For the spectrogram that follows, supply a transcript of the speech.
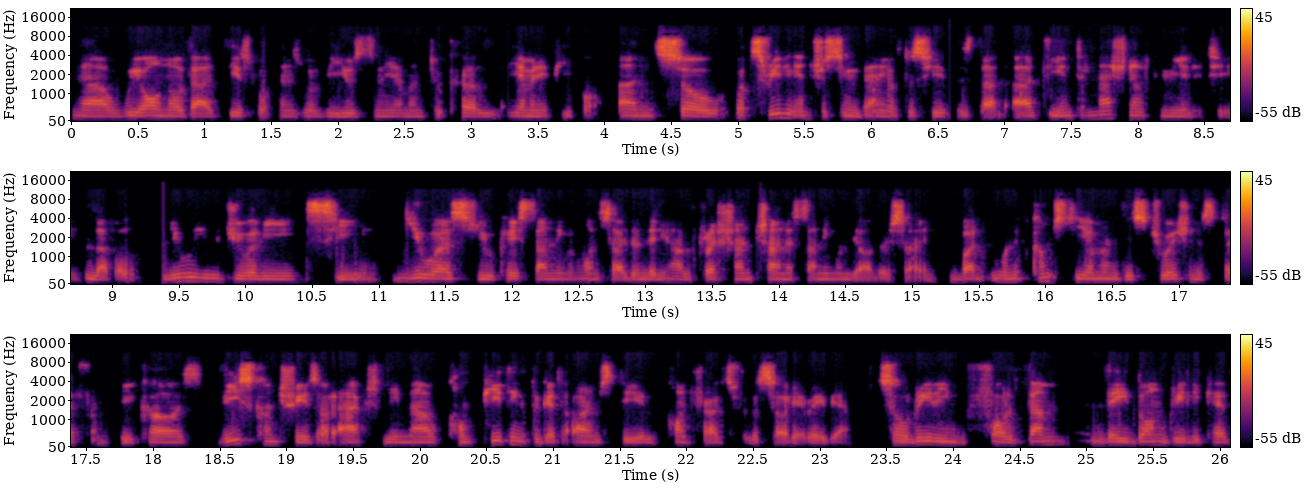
Now, we all know that these weapons will be used in Yemen to kill Yemeni people. And so, what's really interesting, Daniel, to see is that at the international community level, you usually see US, UK standing on one side, and then you have Russia and China standing on the other side. But when it comes to Yemen, the situation is different because these countries are actually now competing to get arms deal contracts for the Saudi Arabia. So really, for them, they don't really care,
